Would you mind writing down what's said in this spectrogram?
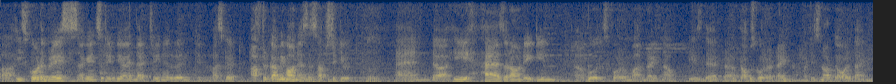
Uh, he scored a brace against India in that 3 0 win in Muscat after coming on as a substitute. And uh, he has around 18 uh, goals for Oman right now. He's their uh, top scorer right now, but he's not the all time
